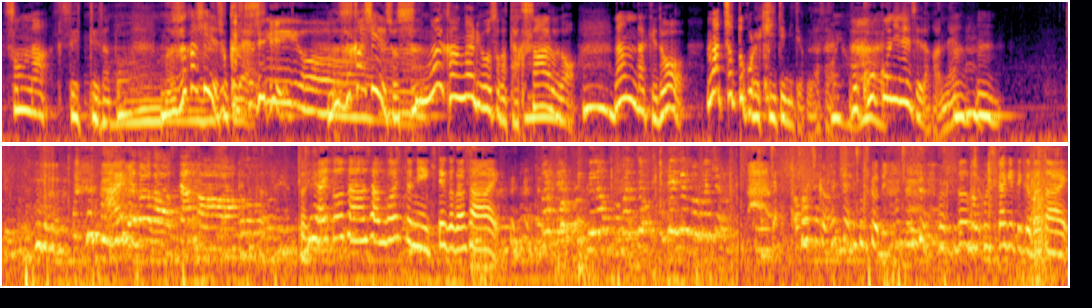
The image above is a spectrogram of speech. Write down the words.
そんな設定だと難しいでしょこれ。難しいでしょ。すごい考える要素がたくさんあるの、なんだけどまあちょっとこれ聞いてみてください、高校2年生だからね。うん、斉藤さん産後室に来てください。どうぞ腰掛けてください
